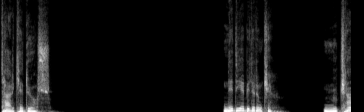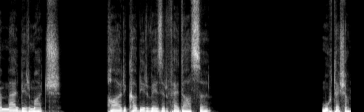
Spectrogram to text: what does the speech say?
terk ediyor. Ne diyebilirim ki? Mükemmel bir maç, harika bir vezir fedası, muhteşem.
